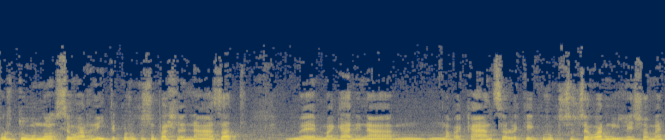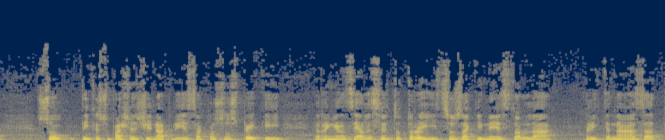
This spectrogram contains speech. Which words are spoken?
fortuno se guarnite. Quello se pasce il nasat, magari una, una vacanza, o che quello se guarnile, insomma, so, ti che so pasce il cina presa, con sospechi ringraziare se to troizzo, sa chi ne sto là, prite nasat.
